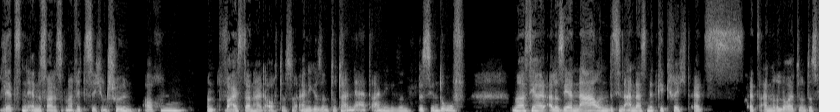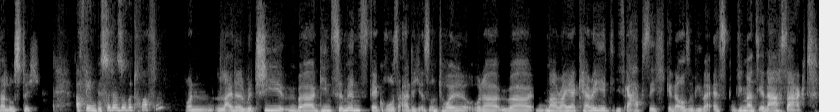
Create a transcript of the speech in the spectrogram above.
letzten Endes war das immer witzig und schön auch. Mhm. Und weiß dann halt auch, dass einige sind total nett, einige sind ein bisschen doof. Du hast die halt alle sehr nah und ein bisschen anders mitgekriegt als, als andere Leute und das war lustig. Auf wen bist du da so getroffen? Von Lionel Richie über Gene Simmons, der großartig ist und toll, oder über Mariah Carey, die gab sich genauso lieber-esk, wie man es ihr nachsagt.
